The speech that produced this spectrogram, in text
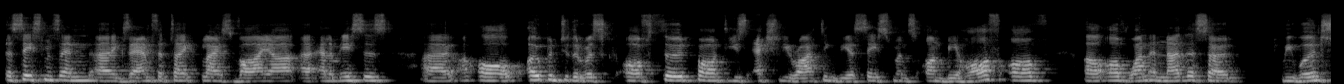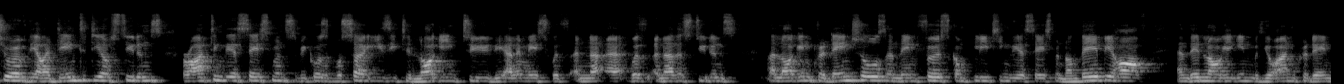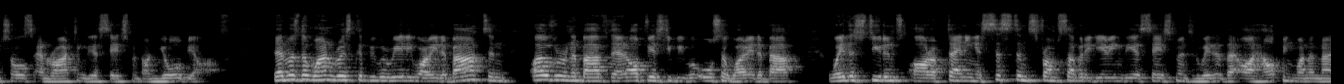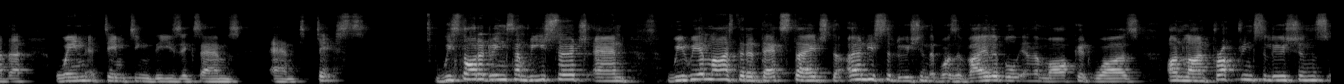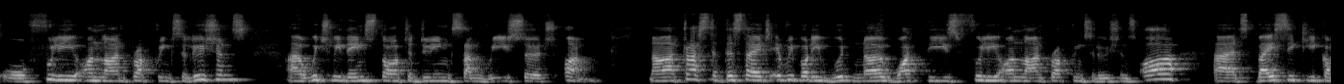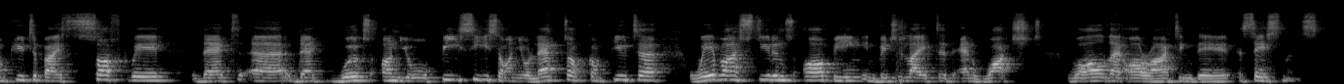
assessments and exams that take place via LMSs uh, are open to the risk of third parties actually writing the assessments on behalf of, uh, of one another. So we weren't sure of the identity of students writing the assessments because it was so easy to log into the LMS with, an, uh, with another student's uh, Uh, login credentials and then first completing the assessment on their behalf and then logging in with your own credentials and writing the assessment on your behalf. That was the one risk that we were really worried about. And over and above that, obviously, we were also worried about whether students are obtaining assistance from somebody during the assessment and whether they are helping one another when attempting these exams and tests. We started doing some research and we realized that at that stage, the only solution that was available in the market was online proctoring solutions or fully online proctoring solutions uh, which we then started doing some research on. Now, I trust at this stage, everybody would know what these fully online proctoring solutions are. Uh, it's basically computer-based software that, uh, that works on your PC, so on your laptop computer, whereby students are being invigilated and watched while they are writing their assessments.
